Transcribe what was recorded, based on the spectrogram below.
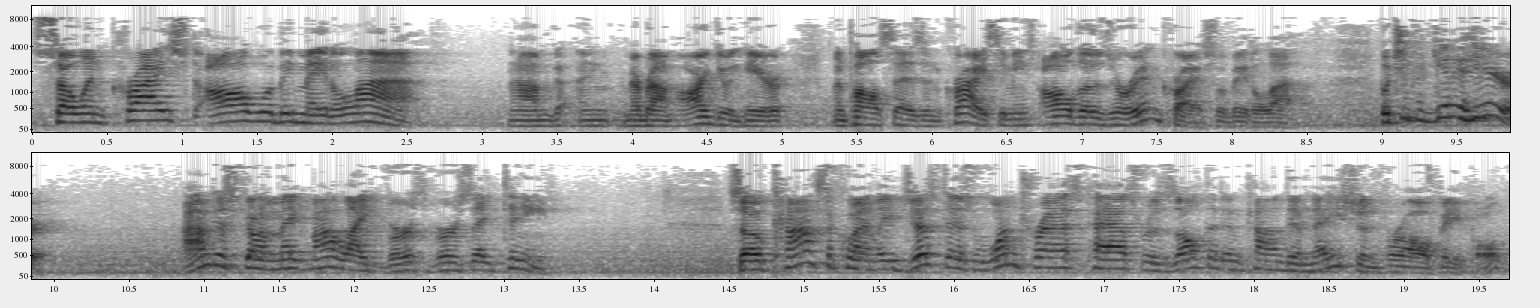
so in Christ all will be made alive. Now, I'm, remember, I'm arguing here when Paul says in Christ, he means all those who are in Christ will be alive. But you can get it here. I'm just going to make my life verse, verse 18. So consequently, just as one trespass resulted in condemnation for all people,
